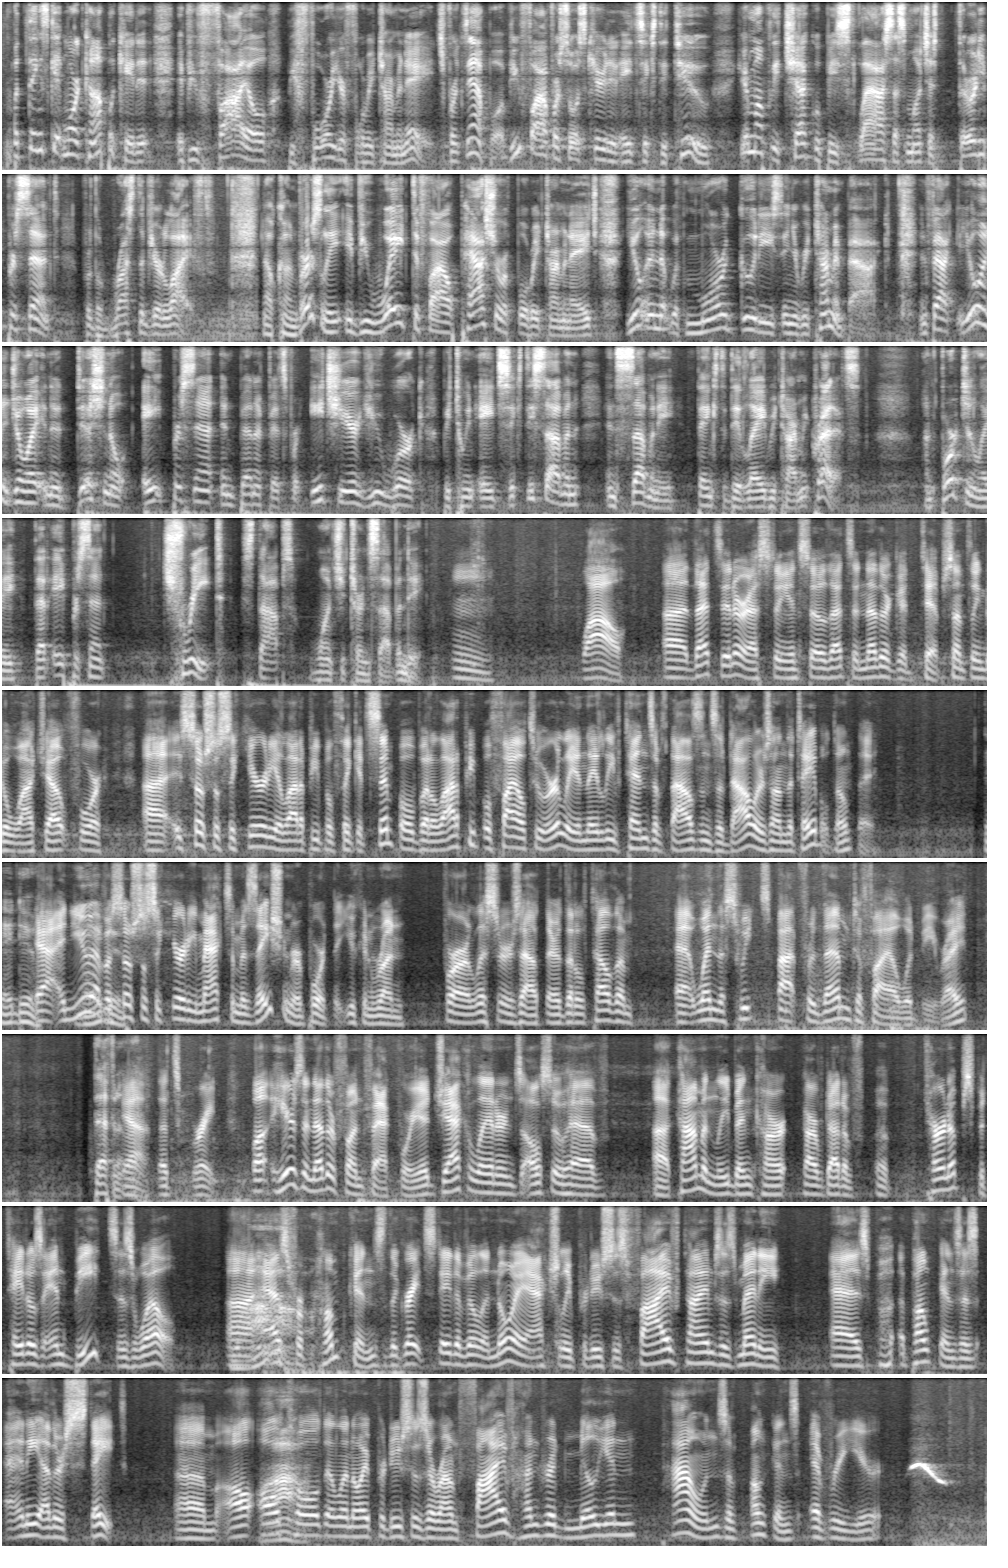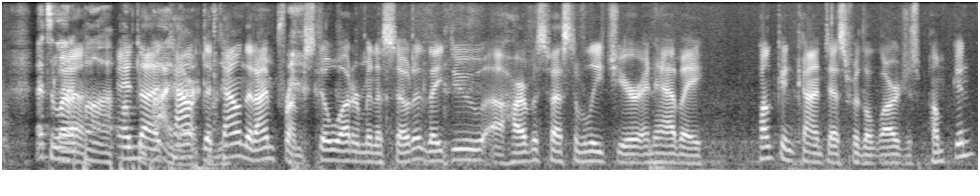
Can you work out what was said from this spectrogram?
But things get more complicated if you file before your full retirement age. For example, if you file for Social Security at age 62, your monthly check will be slashed as much as 30% for the rest of your life. Now, conversely, if you wait to file past your full retirement age, you'll end up with more goodies in your retirement bag. In fact, you'll enjoy an additional 8% in benefits for each year you work between age 67 and 70 thanks to delayed retirement credits. Unfortunately, that 8% treat stops once you turn 70. Mm. Wow. Uh, that's interesting. And so that's another good tip, something to watch out for. Uh, Social Security, a lot of people think it's simple, but a lot of people file too early and they leave tens of thousands of dollars on the table, don't they? They do. Yeah, and you they have do. a Social Security maximization report that you can run for our listeners out there that'll tell them uh, when the sweet spot for them to file would be, right? Definitely. Yeah, that's great. Well, here's another fun fact for you jack o' lanterns also have uh, commonly been car- carved out of uh, turnips, potatoes, and beets as well. Uh, wow. As for pumpkins, the great state of Illinois actually produces five times as many as p- uh, pumpkins as any other state. Um, all, all wow. told, Illinois produces around 500 million pounds of pumpkins every year. That's a lot yeah. of uh, and the town, there, the town that I'm from, Stillwater, Minnesota, they do a harvest festival each year and have a pumpkin contest for the largest pumpkin.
